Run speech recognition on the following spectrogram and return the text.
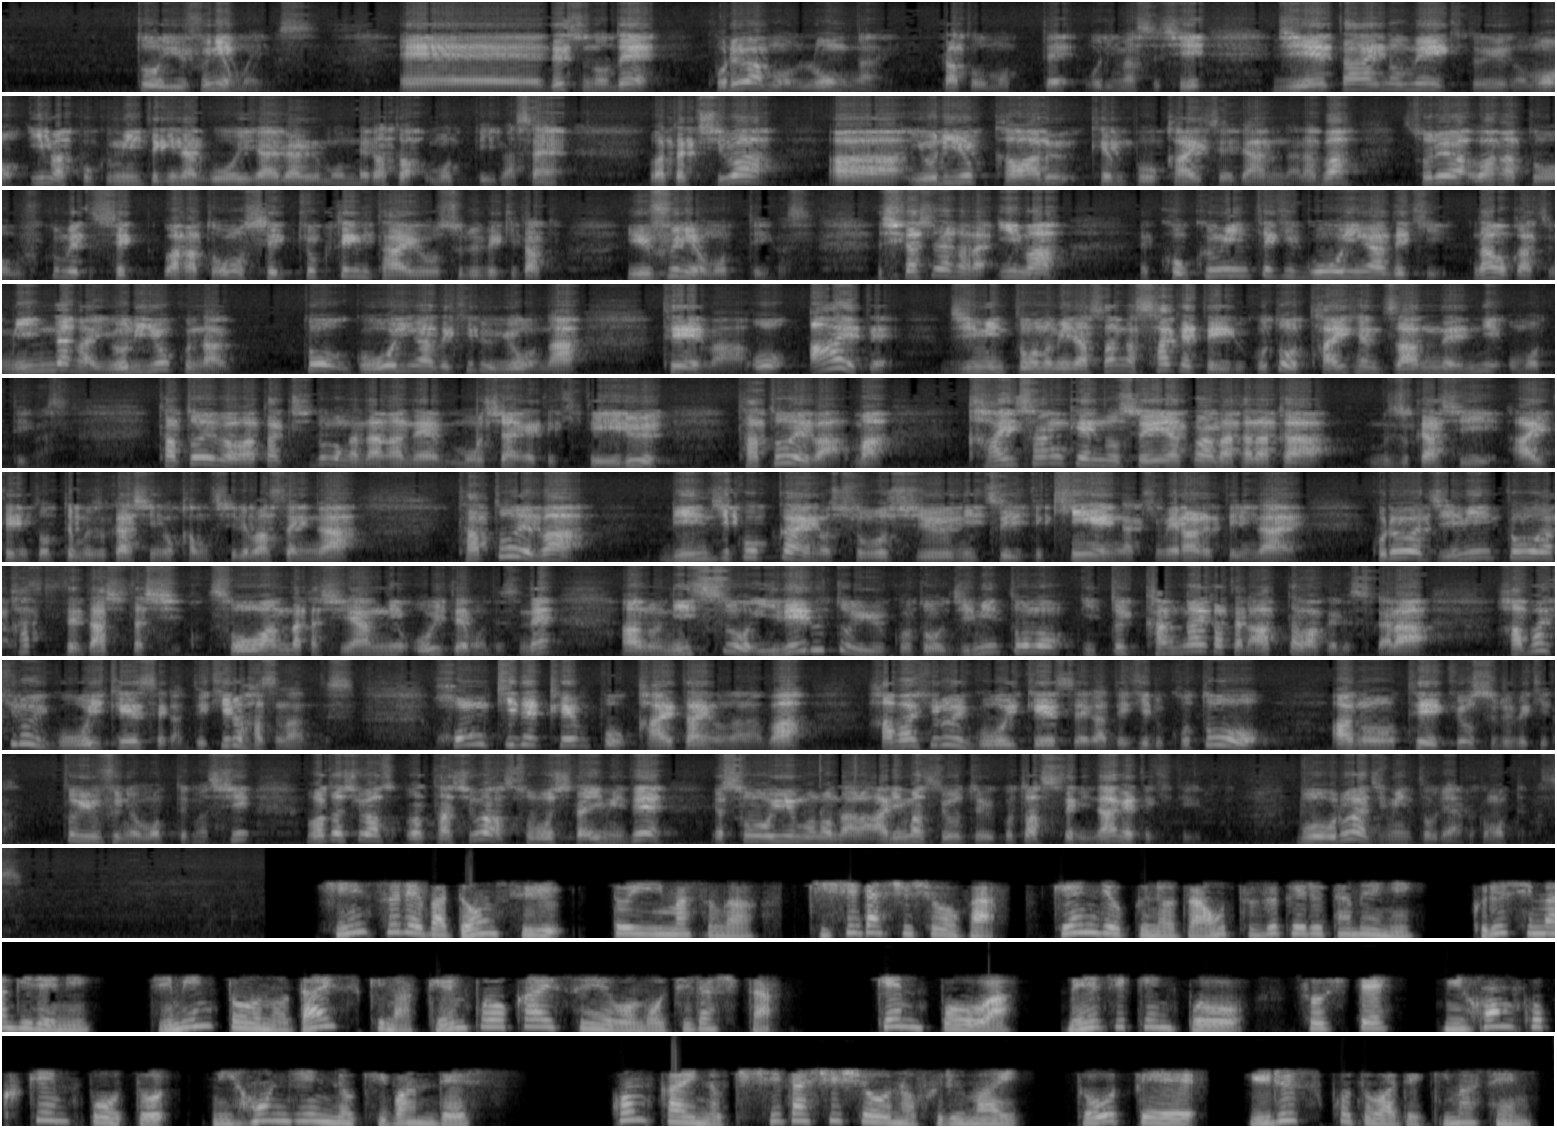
というふうに思います。えー、ですので、これはもう論外だと思っておりますし、自衛隊の明記というのも、今国民的な合意が得られる問題だとは思っていません。私は、あよりよく変わる憲法改正であるならば、それは我が党を含めて我が党も積極的に対応するべきだというふうに思っています。しかしながら今、国民的合意ができ、なおかつみんながより良くなると合意ができるようなテーマをあえて自民党の皆さんが避けていることを大変残念に思っています。例えば私どもが長年申し上げてきている、例えば、まあ、解散権の制約はなかなか難しい、相手にとって難しいのかもしれませんが、例えば、臨時国会の召集について期限が決められていない、これは自民党がかつて出した草案だか試案においてもですね、あの日数を入れるということを自民党の一時考え方があったわけですから、幅広い合意形成ができるはずなんです。本気で憲法を変えたいのならば、幅広い合意形成ができることをあの、提供するべきだというふうに思っていますし、私は、私はそうした意味で、そういうものならありますよということはすでに投げてきている。ボールは自民党にあると思っています。貧すればドンすると言いますが、岸田首相が権力の座を続けるために、苦し紛れに自民党の大好きな憲法改正を持ち出した。憲法は明治憲法、そして日本国憲法と日本人の基盤です。今回の岸田首相の振る舞い、到底許すことはできません。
